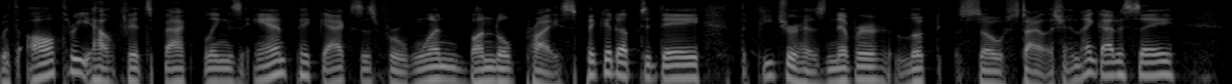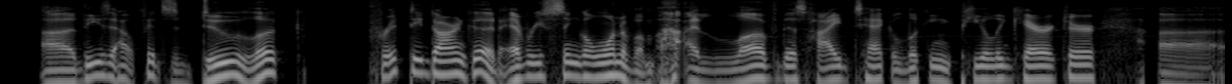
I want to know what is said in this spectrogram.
with all three outfits, back blings, and pickaxes for one bundle price. Pick it up today. The feature has never looked so stylish. And I gotta say, uh, these outfits do look pretty darn good. Every single one of them. I love this high tech looking Peely character. Uh,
